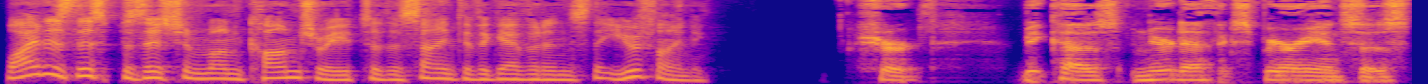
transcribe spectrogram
Why does this position run contrary to the scientific evidence that you're finding? Sure. Because near death experiences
